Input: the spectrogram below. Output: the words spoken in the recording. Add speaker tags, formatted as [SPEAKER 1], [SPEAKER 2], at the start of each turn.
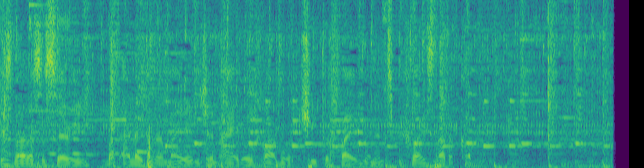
[SPEAKER 1] It's not necessary, but I like to let my engine idle for about 3 to 5 minutes before I start a cut.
